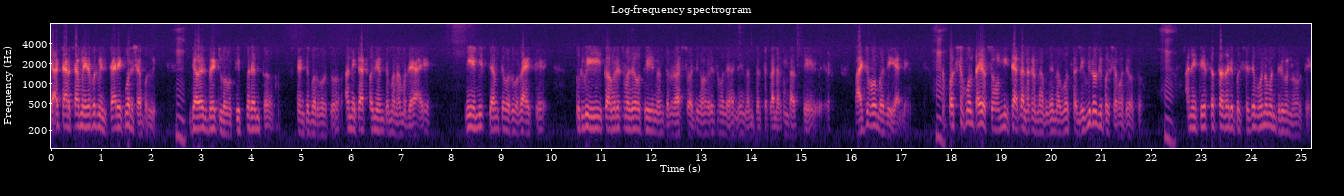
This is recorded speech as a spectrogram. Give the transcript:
चार चार सहा महिन्यापूर्वी चार एक वर्षापूर्वी. ज्यावेळेस भेटलो तिथपर्यंत त्यांच्या बरोबर होतो अनेक आठवणी आमच्या मनामध्ये आहे. नेहमीच ते आमच्या बरोबर राहायचे. पूर्वी काँग्रेसमध्ये होते नंतर राष्ट्रवादी काँग्रेसमध्ये आले नंतरच्या कालखंडात ते भाजपमध्ये आले. पक्ष कोणताही असो मी त्या कालखंडामध्ये नव्वद साली विरोधी पक्षामध्ये होतो. आणि ते सत्ताधारी पक्षाचे वनमंत्री म्हणून होते.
